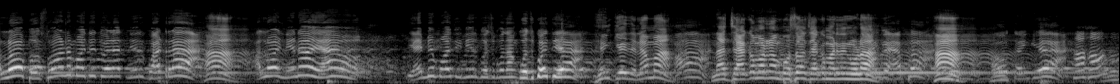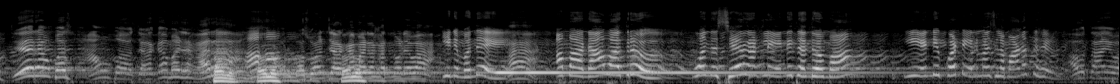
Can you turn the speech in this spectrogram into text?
ಅಲ್ಲೋ ಬಸವಣ್ಣ ಮದಿ ತೊಳೆ ನೀರು ಕೊಟ್ರ? ಹಾ. ಅಲ್ಲೋ ನೀನ ಯಾವ ಎಮ್ಮಿ ಮೋದಿ ನೀರು ಗೊಚ್ಕೊಂಡಂಗೆ ಗೊಜ್ಕೋತೀಯ? ಹಿಂಗ್ ಹಾ. ನಾ ಜಾಗ ಮಾಡಿ ನಮ್ಮ ಬಸವ ಜಾಗ ಮಾಡಿದೆ ನೋಡ. ಹಾ. ಅವ್ ತಂಗಿ. ಜೇರಾಮ್ ಬಸ್ ಅವ್ ಬ- ಜಳಕ ಮಾಡಿದಂಗ ಬಸವನ್ ಜಾಗ ಮಾಡಿದಂಗ ನೋಡ್ಯವ ಇನ್ನು ಮುಂದೆ. ಅಮ್ಮ ನಾವಾದ್ರೂ ಒಂದು ಸೇರ್ ಗಂಟ್ಲೆ ಎಣ್ಣೆ ತಂದವಮ್ಮ? ಅಮ್ಮ ಈ ಎಣ್ಣೆ ಕೊಟ್ಟು ಹೆಣ್ಣು ಮನಸ್ಸಲ್ಲ ಮಾಡಂತ ಹೇಳು. ಅವ್ ತಾಯವ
